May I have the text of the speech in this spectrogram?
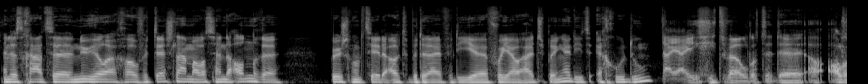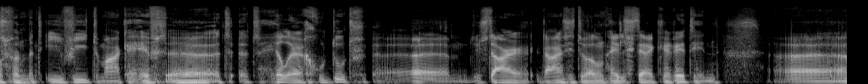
En dat gaat uh, nu heel erg over Tesla, maar wat zijn de andere beursgenoteerde autobedrijven die uh, voor jou uitspringen, die het echt goed doen? Nou ja, je ziet wel dat de, alles wat met EV te maken heeft, het, het heel erg goed doet. dus daar, daar zit wel een hele sterke rit in. Uh,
